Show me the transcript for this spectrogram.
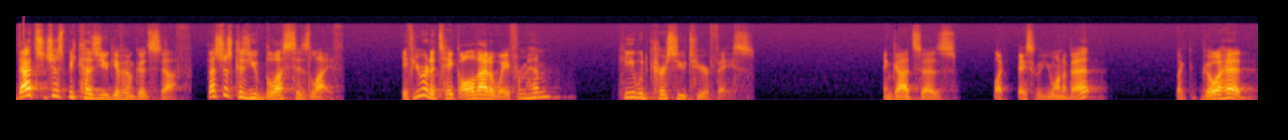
That's just because you give him good stuff. That's just because you blessed his life. If you were to take all that away from him, he would curse you to your face. And God says, like, basically, you want to bet? Like, go ahead.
